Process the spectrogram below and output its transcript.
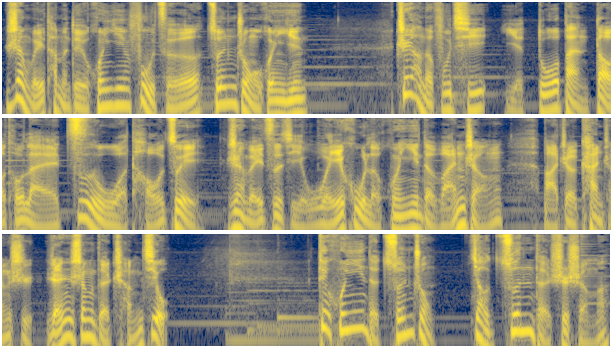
认为他们对婚姻负责、尊重婚姻。这样的夫妻也多半到头来自我陶醉，认为自己维护了婚姻的完整，把这看成是人生的成就。对婚姻的尊重，要尊的是什么？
